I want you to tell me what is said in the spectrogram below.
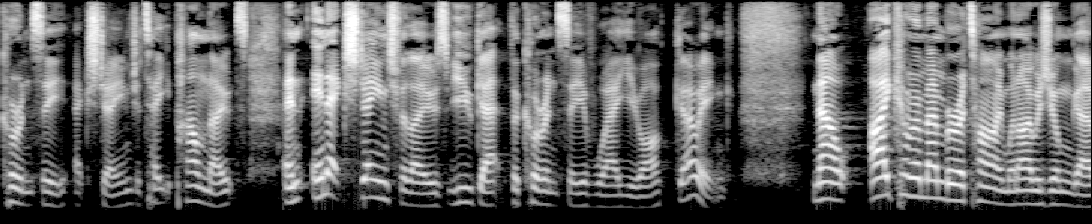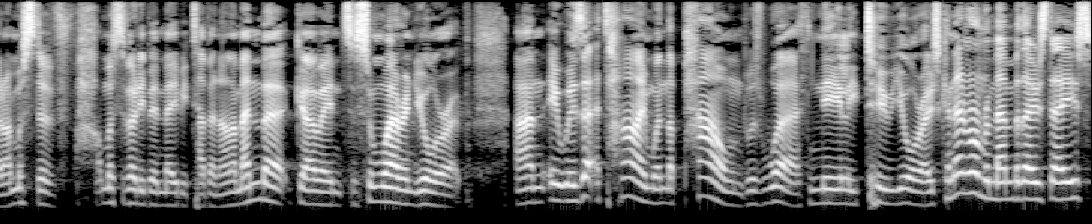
currency exchange, you take your pound notes, and in exchange for those, you get the currency of where you are going. Now, I can remember a time when I was younger. I must have, I must have only been maybe seven, and I remember going to somewhere in Europe, and it was at a time when the pound was worth nearly two euros. Can anyone remember those days?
